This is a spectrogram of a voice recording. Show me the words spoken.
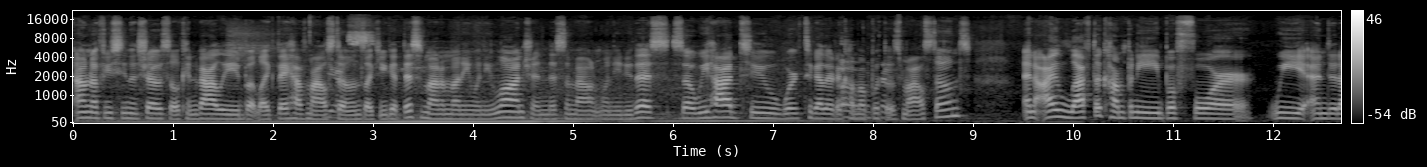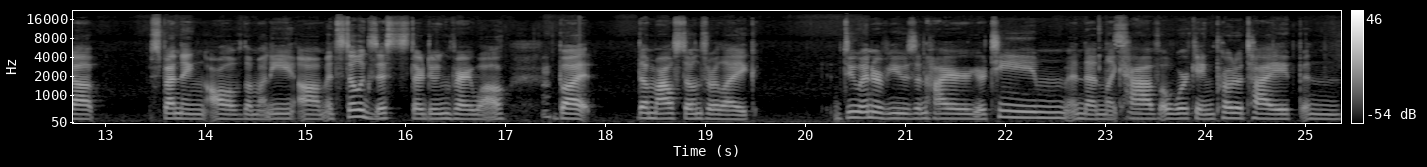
I don't know if you've seen the show Silicon Valley, but like they have milestones. Yes. Like you get this amount of money when you launch and this amount when you do this. So we had to work together to come oh, up with those milestones. And I left the company before we ended up spending all of the money. Um, it still exists. They're doing very well, mm-hmm. but the milestones were like do interviews and hire your team, and then like have a working prototype and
